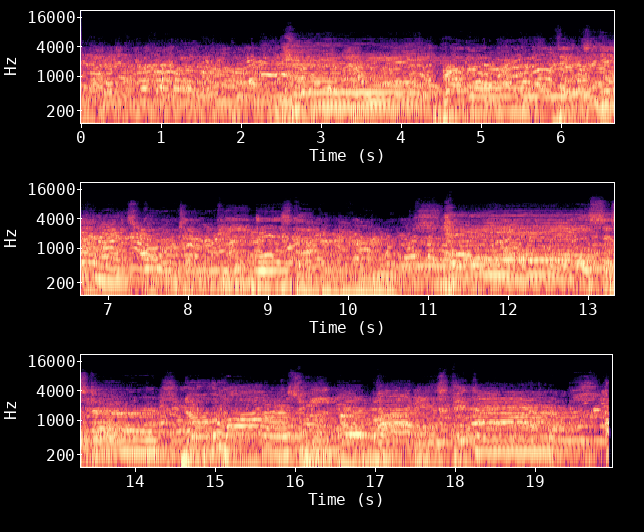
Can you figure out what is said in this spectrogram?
Hey, brother, there's to be discovered. Hey, sister, know the water sweet.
